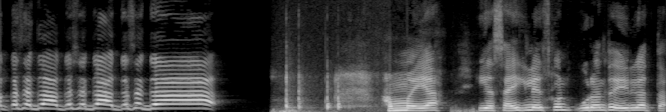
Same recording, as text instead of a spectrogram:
అగ్గసగ్గా అగ్గసగ్గా అగ్గసగ్గా అమ్మయ్యా ఇక సైకిల్ వేసుకొని ఊరంతా ఎరుగత్తా.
